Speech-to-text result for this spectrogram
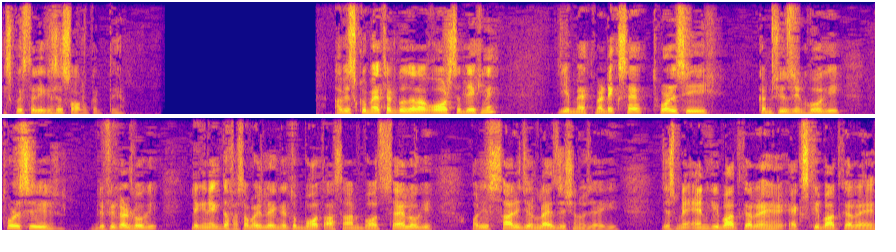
اس کو اس طریقے سے سالو کرتے ہیں۔ اب اس کو میتھڈ کو ذرا غور سے دیکھ لیں۔ یہ میتھمیٹکس ہے۔ تھوڑی سی کنفیوزنگ ہوگی، تھوڑی سی ڈیفیکلٹ ہوگی، لیکن ایک دفعہ سمجھ لیں گے تو بہت آسان، بہت سہل ہوگی اور یہ ساری جنرلائزیشن ہو جائے گی۔ جس میں این کی بات کر رہے ہیں ایکس کی بات کر رہے ہیں،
